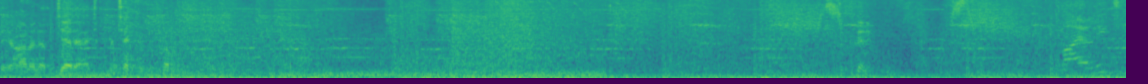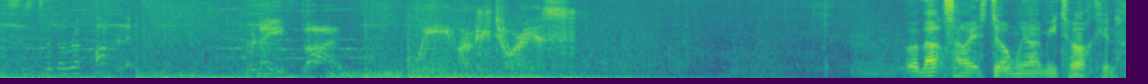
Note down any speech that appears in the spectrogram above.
There aren't enough Jedi to protect the Republic. Cynical. My allegiance is to the Republic. Grenade, live! Are victorious. Well, that's how it's done without me talking.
